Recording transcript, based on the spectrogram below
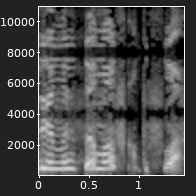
Алина сама пошла.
